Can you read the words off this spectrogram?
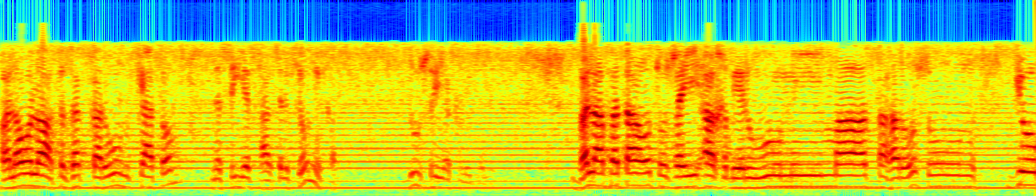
فلولا تذکرون، کیا تم نصیحت حاصل کیوں نہیں کر دوسری اکلی بلا بتاؤ تو صحیح، اخبرونی ما تحرسون جو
